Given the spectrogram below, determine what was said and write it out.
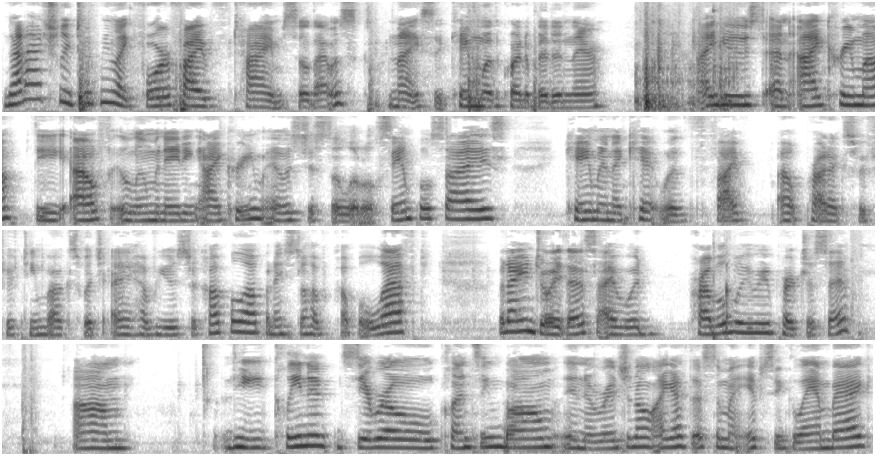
That actually took me like four or five times. So that was nice. It came with quite a bit in there. I used an eye cream up, the e.l.f. Illuminating Eye Cream. It was just a little sample size. Came in a kit with five out products for 15 bucks, which I have used a couple up and I still have a couple left. But I enjoy this. I would probably repurchase it. Um, the Clean It Zero Cleansing Balm in original. I got this in my Ipsy Glam bag.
